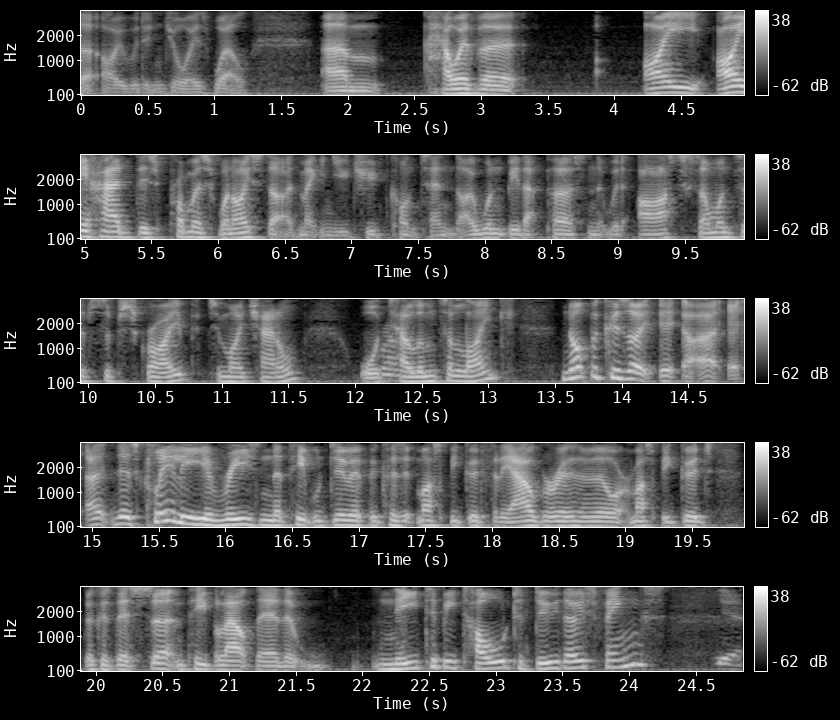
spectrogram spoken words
that I would enjoy as well. Um, however, I I had this promise when I started making YouTube content that I wouldn't be that person that would ask someone to subscribe to my channel or Right. tell them to like. Not because I, I, I, I there's clearly a reason that people do it because it must be good for the algorithm or it must be good because there's certain people out there that need to be told to do those things. Yeah.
